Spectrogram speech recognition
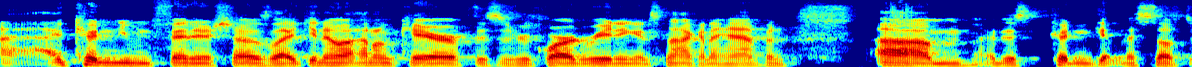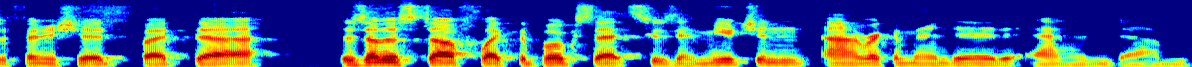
I couldn't even finish. I was like, you know, I don't care if this is required reading; it's not going to happen. Um, I just couldn't get myself to finish it. But uh, there's other stuff like the books that Suzanne Muchin uh, recommended, and um,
